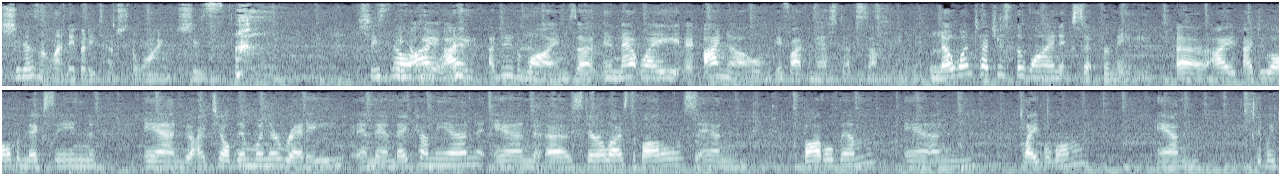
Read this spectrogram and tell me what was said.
She doesn't let anybody touch the wine. She's She's no, I, I, I, do the wines, uh, and that way I know if I've messed up something. No one touches the wine except for me. Uh, I, I do all the mixing, and I tell them when they're ready, and then they come in and uh, sterilize the bottles and bottle them and label them, and then we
